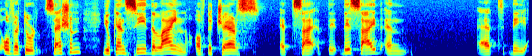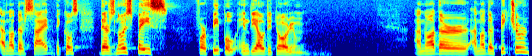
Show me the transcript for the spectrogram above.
overture session. You can see the line of the chairs at si this side and at the another side because there's no space for people in the auditorium. Another, another picture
